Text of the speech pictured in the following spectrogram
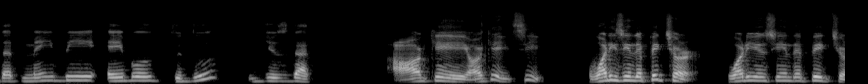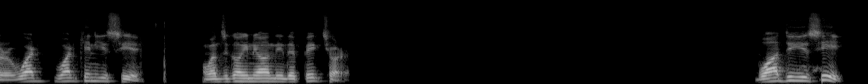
that may be able to do just that. Okay, okay. See, what is in the picture? What do you see in the picture? What what can you see? What's going on in the picture? What do you see?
